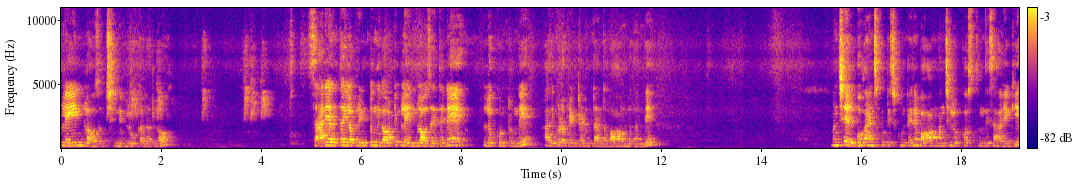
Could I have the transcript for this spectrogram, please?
ప్లెయిన్ బ్లౌజ్ వచ్చింది బ్లూ కలర్లో. శారీ అంతా ఇలా ప్రింట్ ఉంది కాబట్టి ప్లెయిన్ బ్లౌజ్ అయితేనే లుక్ ఉంటుంది. అది కూడా ప్రింటెడ్ ఉంటే అంత బాగుండదండి. మంచి ఎల్బో హ్యాండ్స్ కుట్టించుకుంటేనే బాగా మంచి లుక్ వస్తుంది శారీకి.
